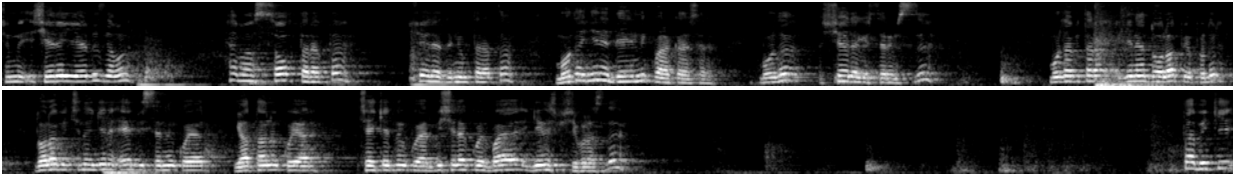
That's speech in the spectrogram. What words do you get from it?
Şimdi içeri girdiği zaman hemen sol tarafta şöyle benim tarafta burada yine derinlik var arkadaşlar. Burada şöyle göstereyim size. Burada bir taraf yine dolap yapılır. Dolap içine yine elbiseni koyar, yatağını koyar, ceketini koyar, bir şeyler koyar. Bayağı geniş bir şey burası da. Tabii ki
